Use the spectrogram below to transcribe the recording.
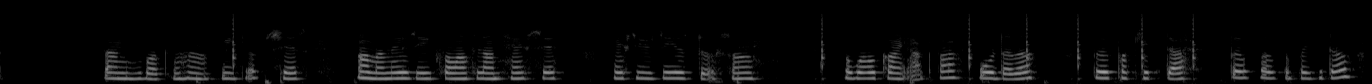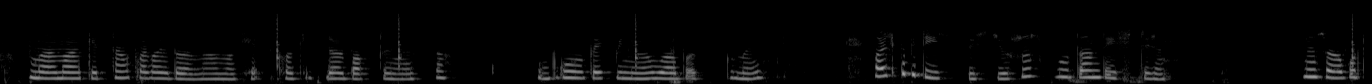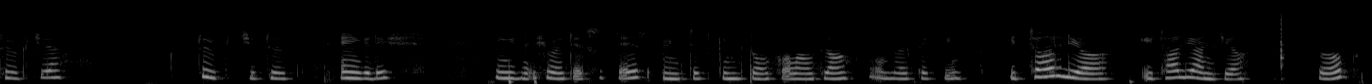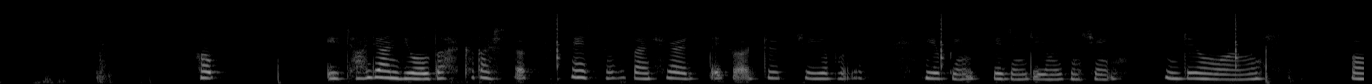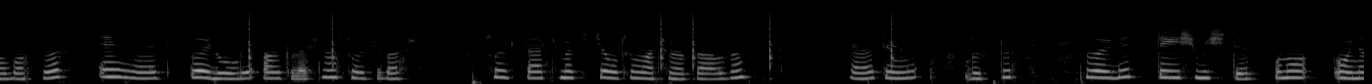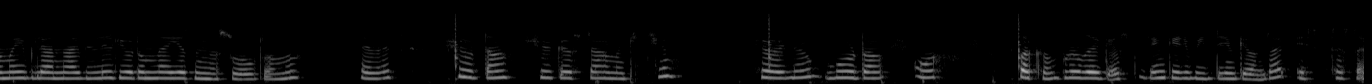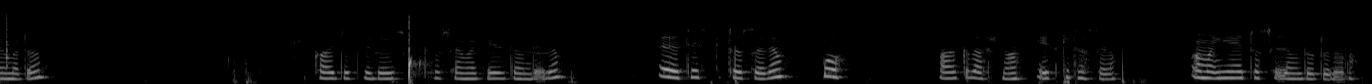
Ben de baktım ha video, ses, ana müzik falan filan hepsi hepsi yüzde yüz dursun. Global kaynaklar. Burada da böyle paketler. Daha fazla paket al. Bunlar marketten alınan paketler baktığınızda. Bu pek bilmiyorum. Buna bakmayın. Başka bir de istiyorsunuz. Buradan değiştirin. Mesela bu Türkçe. Türkçe, Türk, İngiliz, İngiliz, United States, United Kingdom falan filan. Onları pek bin. İtalya, İtalyanca. Hop. Hop. İtalyanca oldu arkadaşlar. Neyse ben şöyle tekrar Türkçe yapayım. Yapayım bizim dilimizin şeyini. İndirim varmış. Ama boşver. Evet. Böyle oluyor arkadaşlar sorucular. Sorucular açmak için oturum açmanız lazım. Evet ünlü oluştu. Böyle değişmişti. Bunu oynamayı bilenler bilir. Yorumlara yazın nasıl olduğunu. Evet. Şuradan şu göstermek için şöyle buradan o bakın buraları göstereyim. Geri bildirim gönder. Eski tasarıma dön. Kaydet ve de eski tasarıma geri dönelim. Evet eski tasarım bu. Arkadaşlar eski tasarım. Ama yeni tasarımda duralım.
